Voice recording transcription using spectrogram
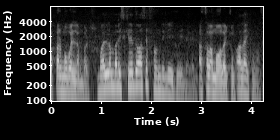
আপনার মোবাইল নাম্বার মোবাইল নাম্বার স্ক্রিনে দেওয়া আছে ফোন দিলেই পেয়ে যাবেন। আসসালামু আলাইকুম। ওয়ালাইকুম আসসালাম।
